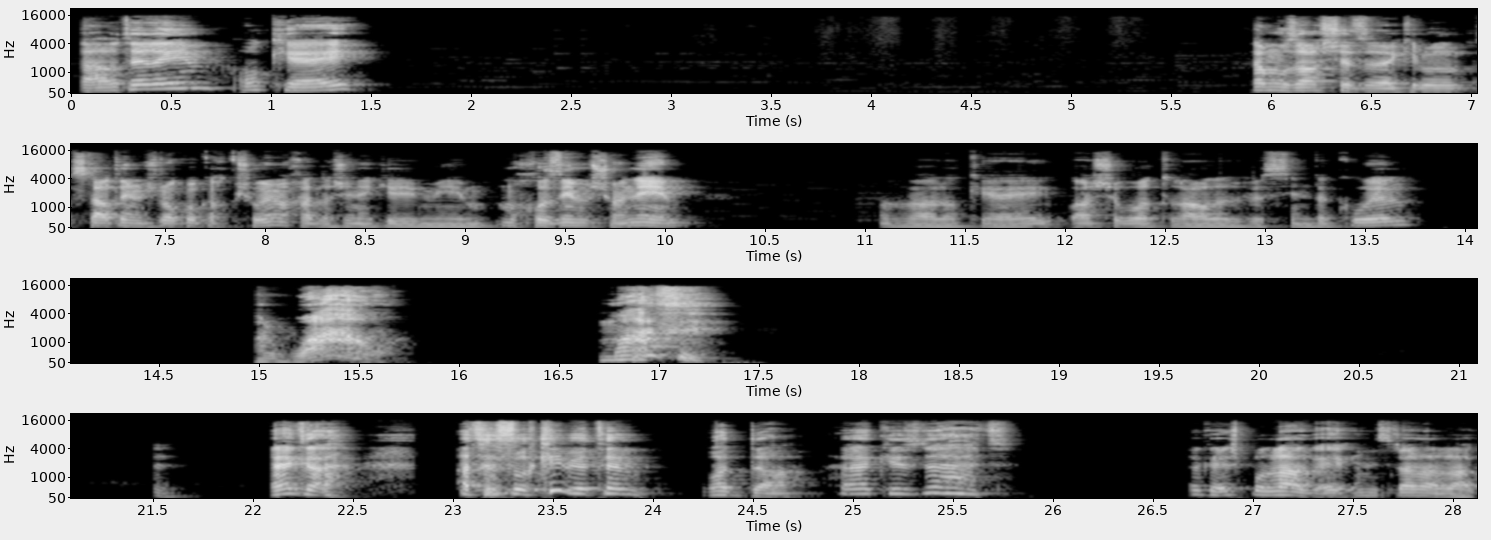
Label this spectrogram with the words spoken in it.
סטארטרים? אוקיי. קצת מוזר שזה כאילו סטארטרים שלא כל כך קשורים אחד לשני כי ממחוזים שונים. אבל אוקיי, אשרוט ראודד וסינדקוויל. אבל וואו! מה זה? רגע, אתם זורקים יותר... What the heck is that? اوكي ايش بقول لاج يعني ثلاثة لاج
